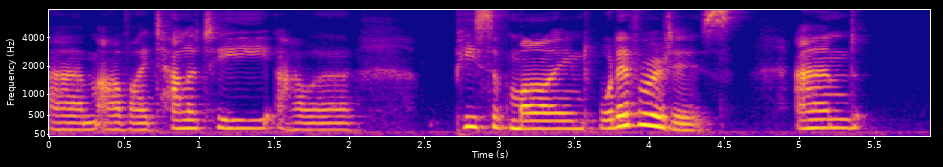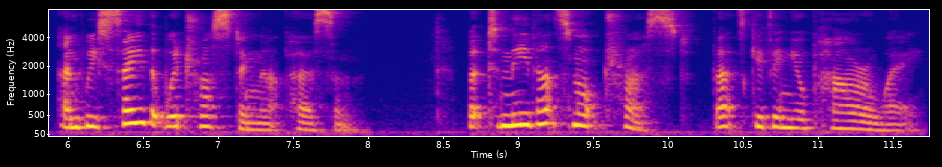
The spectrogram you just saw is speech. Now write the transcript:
um, our vitality, our peace of mind, whatever it is. And, and we say that we're trusting that person. But to me, that's not trust. That's giving your power away.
